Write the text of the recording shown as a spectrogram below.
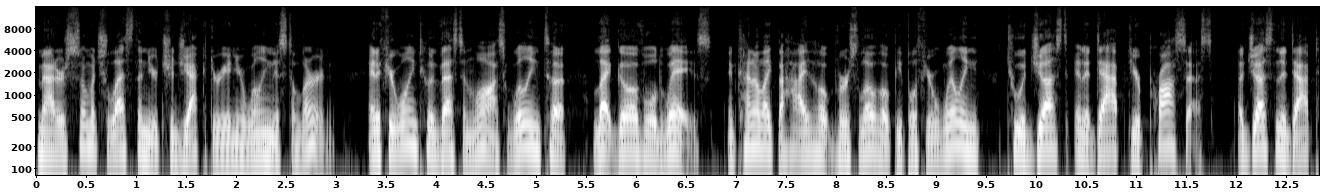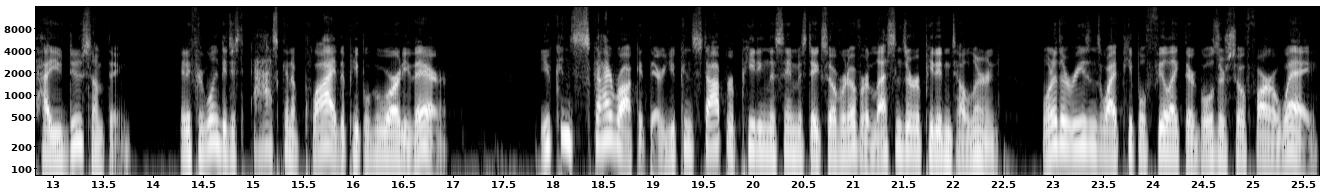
matters so much less than your trajectory and your willingness to learn. And if you're willing to invest in loss, willing to let go of old ways, and kind of like the high hope versus low hope people, if you're willing to adjust and adapt your process, adjust and adapt how you do something, and if you're willing to just ask and apply the people who are already there, you can skyrocket there. You can stop repeating the same mistakes over and over. Lessons are repeated until learned. One of the reasons why people feel like their goals are so far away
